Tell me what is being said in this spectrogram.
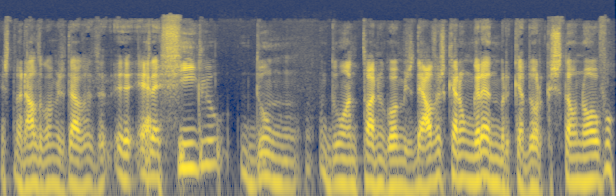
este Manuel Gomes de Elvas eh, era filho de um, de um António Gomes de Elvas, que era um grande mercador cristão novo,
